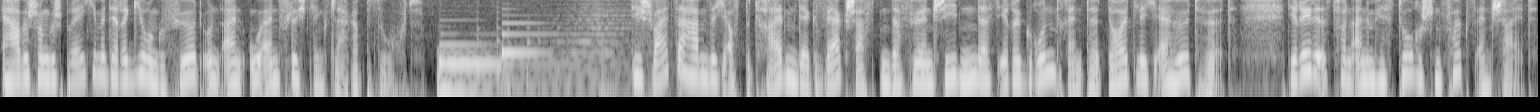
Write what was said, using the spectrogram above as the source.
Er habe schon Gespräche mit der Regierung geführt und ein UN-Flüchtlingslager besucht. Die Schweizer haben sich auf Betreiben der Gewerkschaften dafür entschieden, dass ihre Grundrente deutlich erhöht wird. Die Rede ist von einem historischen Volksentscheid.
